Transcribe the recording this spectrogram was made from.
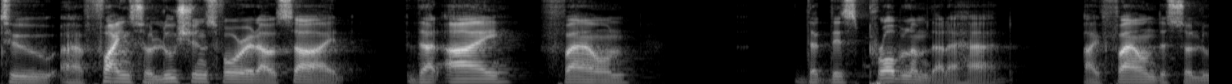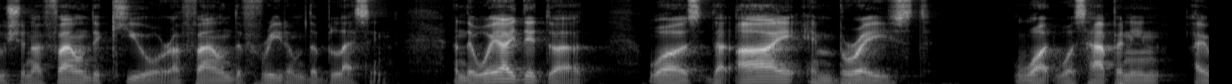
to uh, find solutions for it outside. That I found that this problem that I had, I found the solution. I found the cure. I found the freedom, the blessing. And the way I did that was that I embraced what was happening. I,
